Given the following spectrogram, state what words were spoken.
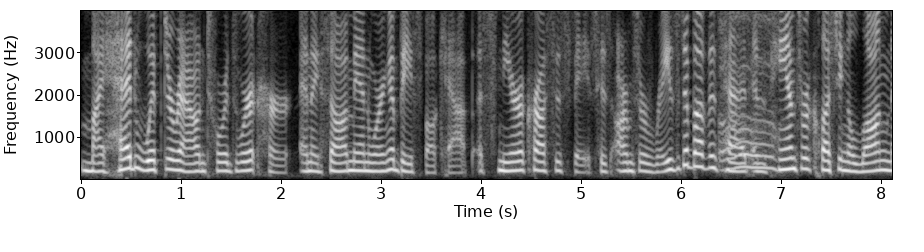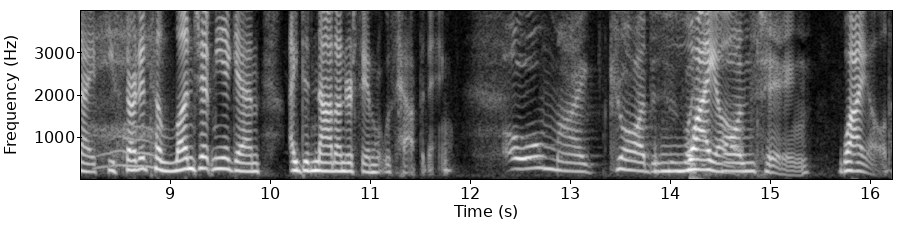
My head whipped around towards where it hurt, and I saw a man wearing a baseball cap, a sneer across his face. His arms were raised above his head, and his oh. hands were clutching a long knife. He started to lunge at me again. I did not understand what was happening. Oh my god, this is like Wild. haunting. Wild.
